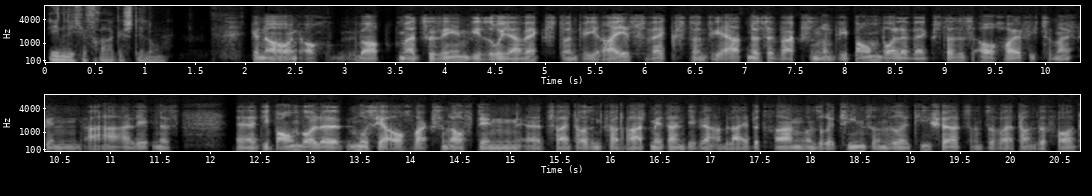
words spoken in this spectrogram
ähnliche Fragestellungen. Genau, und auch überhaupt mal zu sehen, wie Soja wächst und wie Reis wächst und wie Erdnüsse wachsen und wie Baumwolle wächst. Das ist auch häufig zum Beispiel ein Aha-Erlebnis, äh, die Baumwolle muss ja auch wachsen auf den 2000 äh, Quadratmetern, die wir am Leibe tragen, unsere Jeans, unsere T-Shirts und so weiter und so fort.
